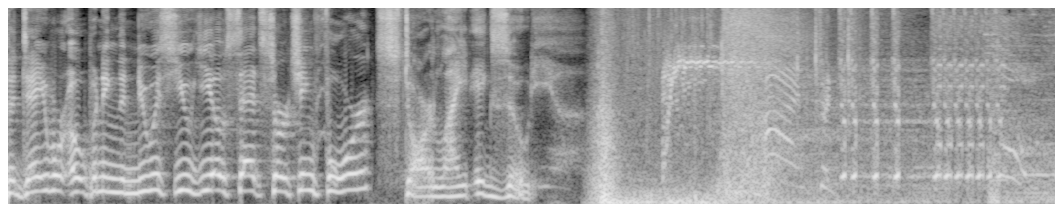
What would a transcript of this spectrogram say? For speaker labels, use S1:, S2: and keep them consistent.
S1: Today we're opening the newest Yu-Gi-Oh set searching for Starlight Exodia.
